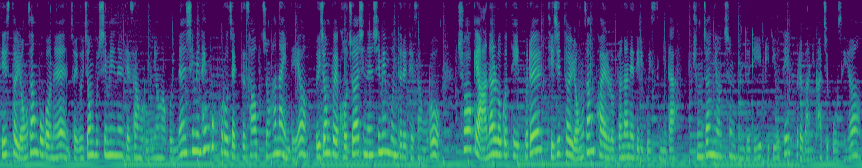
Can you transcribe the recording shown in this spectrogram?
디지털 영상 복원은 저희 의정부 시민을 대상으로 운영하고 있는 시민 행복 프로젝트 사업 중 하나인데요. 의정부에 거주하시는 시민분들을 대상으로 추억의 아날로그 테이프를 디지털 영상 파일로 변환해드리고 있습니다. 중장년층 분들이 비디오 테이프를 많이 가지고 오세요.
